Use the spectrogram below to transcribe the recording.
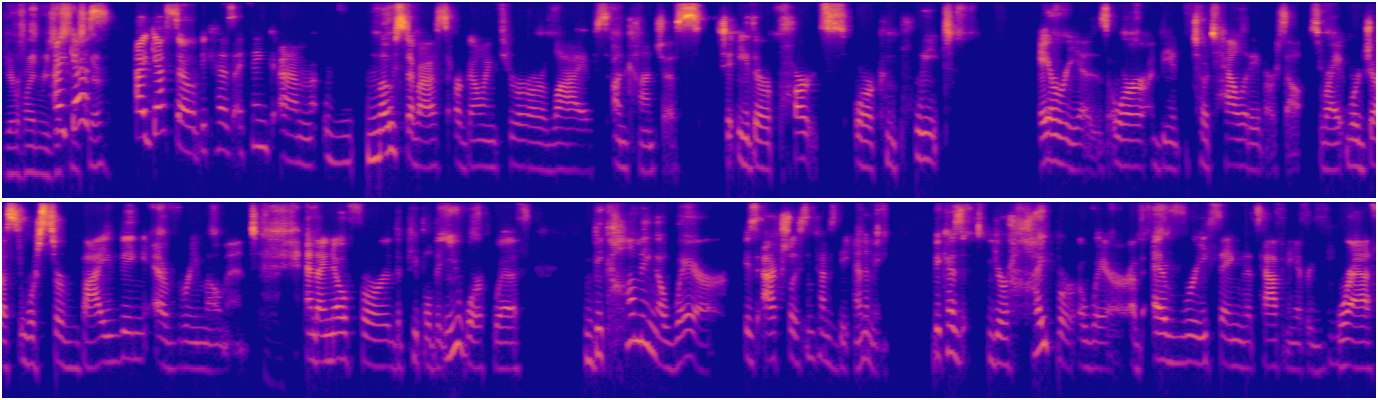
You ever find resistance I guess, there? I guess so because I think um, most of us are going through our lives unconscious to either parts or complete areas or the totality of ourselves right we're just we're surviving every moment mm-hmm. and i know for the people that you work with becoming aware is actually sometimes the enemy because you're hyper aware of everything that's happening every breath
